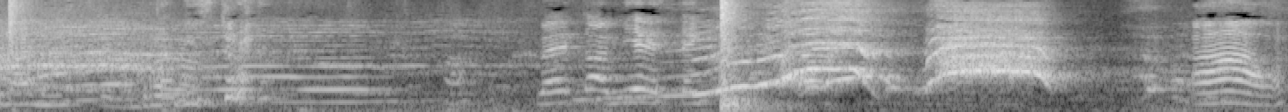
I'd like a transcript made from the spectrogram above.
Drown his throat. Welcome. Yes. Thank you. Ah.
